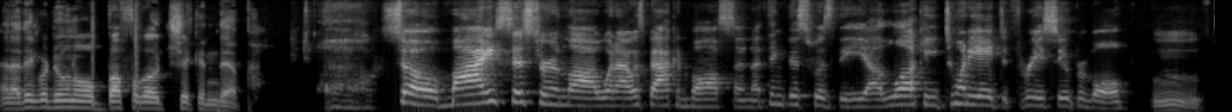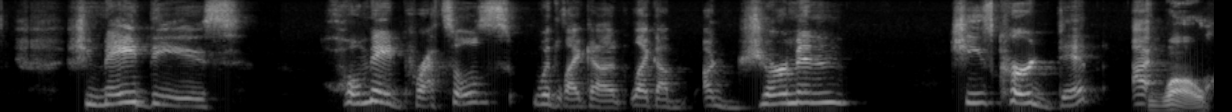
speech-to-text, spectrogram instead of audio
and I think we're doing a little buffalo chicken dip. Oh, so my sister-in-law, when I was back in Boston, I think this was the uh, lucky 28 to 3 Super Bowl. Mm. She made these homemade pretzels with like a like a, a German cheese curd dip. I Whoa.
